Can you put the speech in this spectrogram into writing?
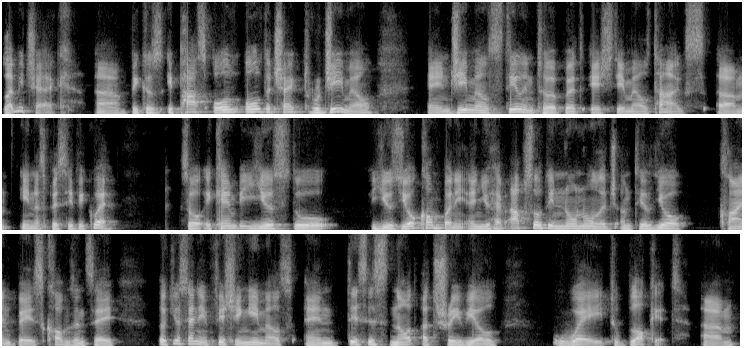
let me check uh, because it passed all, all the check through Gmail, and Gmail still interpret HTML tags um, in a specific way. So it can be used to use your company, and you have absolutely no knowledge until your client base comes and say, "Look, you're sending phishing emails, and this is not a trivial way to block it." Um,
